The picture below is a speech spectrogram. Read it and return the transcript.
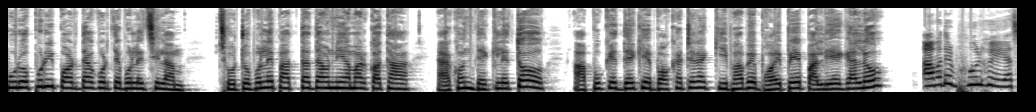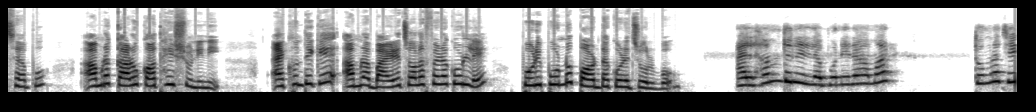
পুরোপুরি পর্দা করতে বলেছিলাম। ছোট বলে পাত্তা দাওনি আমার কথা। এখন দেখলে তো আপুকে দেখে বখাটেরা কীভাবে ভয় পেয়ে পালিয়ে গেল। আমাদের ভুল হয়ে গেছে আপু। আমরা কারও কথাই শুনিনি। এখন থেকে আমরা বাইরে চলাফেরা করলে পরিপূর্ণ পর্দা করে চলবো। আলহামদুলিল্লাহ বোনেরা আমার। তোমরা যে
